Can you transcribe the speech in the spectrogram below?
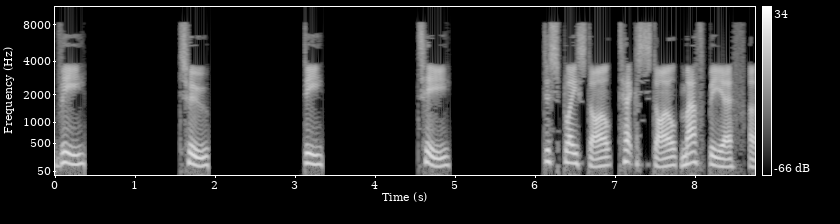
v 2 d t display style text style math BF a uh,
